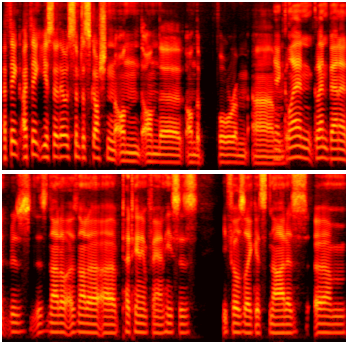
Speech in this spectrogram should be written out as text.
I think I think yeah. So there was some discussion on on the on the forum. Um, yeah, Glenn Glenn Bennett is is not a is not a, a titanium fan. He says he feels like it's not as um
